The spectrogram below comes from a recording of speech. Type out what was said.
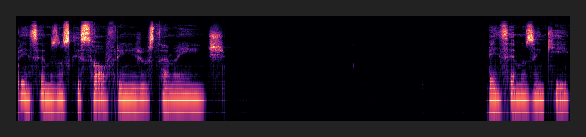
Pensemos nos que sofrem injustamente. Pensemos em que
